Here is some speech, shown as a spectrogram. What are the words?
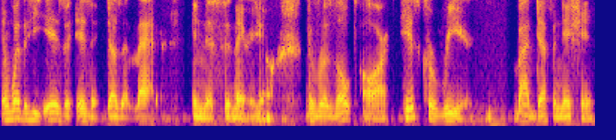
And whether he is or isn't doesn't matter in this scenario. The results are his career, by definition,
